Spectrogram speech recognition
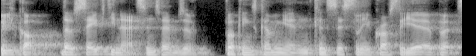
You've got those safety nets in terms of bookings coming in consistently across the year, but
